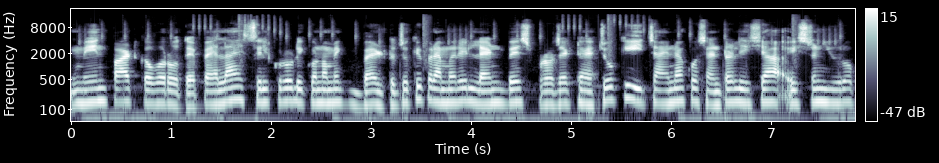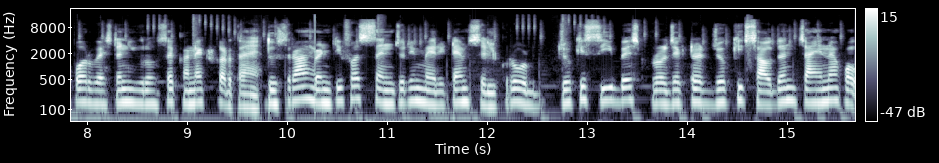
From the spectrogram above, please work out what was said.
मेन पार्ट कवर होते हैं. पहला है सिल्क रोड इकोनॉमिक बेल्ट जो कि प्राइमरी लैंड बेस्ड प्रोजेक्ट है, जो कि चाइना को सेंट्रल एशिया ईस्टर्न यूरोप और वेस्टर्न यूरोप से कनेक्ट करता है. दूसरा twenty first century maritime silk road जो कि सी बेस्ड प्रोजेक्ट है, जो कि साउदर्न चाइना को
